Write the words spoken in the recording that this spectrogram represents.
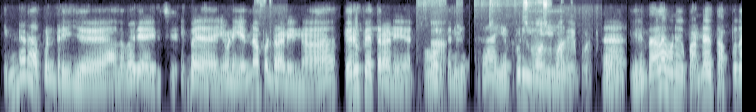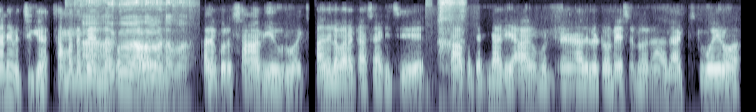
என்னடா பண்றீங்க? அந்த மாதிரி ஆயிருச்சு. இப்ப இவனுக்கு என்ன பண்றானுங்கன்னா வெறுப்பேத்துறானுங்க ஒவ்வொருத்தனையும். அதான் எப்படி? இருந்தாலும் அவனுக்கு பண்ணது தப்பு தானே வச்சுக்க. சம்பந்தமே வேண்டாமா? அதுக்கு ஒரு சாமியை உருவாக்கி. அதுல வர காசை அடிச்சு நாற்பத்தெட்டு நாள் யாகம் பண்றேன். அதுல டொனேஷன் வரும். அதை அடிச்சுட்டு போயிருவான்.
